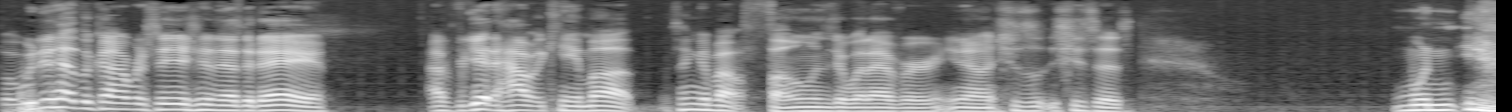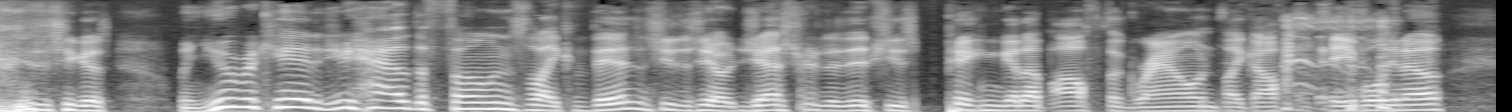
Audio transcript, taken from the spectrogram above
but we did have the conversation the other day. I forget how it came up. Something about phones or whatever. You know, she's she says when she goes when you were a kid, did you have the phones like this? And she just you know gestured as if she's picking it up off the ground, like off the table. You know,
